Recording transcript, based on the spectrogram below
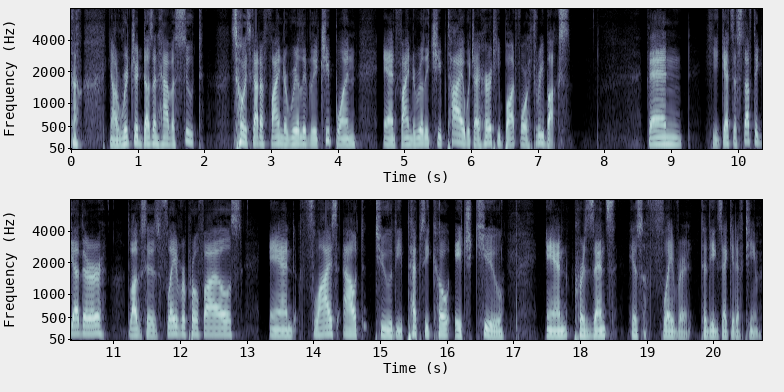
now, Richard doesn't have a suit, so he's got to find a really, really cheap one and find a really cheap tie, which I heard he bought for three bucks. Then he gets his stuff together, lugs his flavor profiles, and flies out to the PepsiCo HQ and presents his flavor to the executive team.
